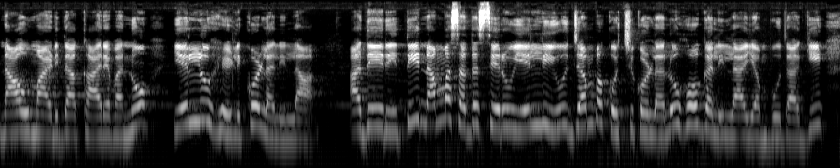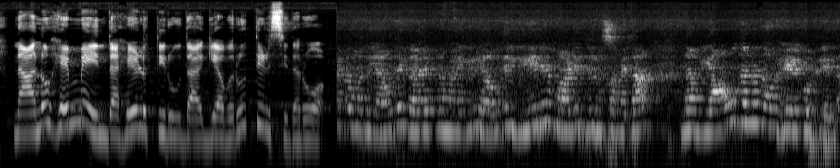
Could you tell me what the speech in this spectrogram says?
ನಾವು ಮಾಡಿದ ಕಾರ್ಯವನ್ನು ಎಲ್ಲೂ ಹೇಳಿಕೊಳ್ಳಲಿಲ್ಲ. ಅದೇ ರೀತಿ ನಮ್ಮ ಸದಸ್ಯರು ಎಲ್ಲಿಯೂ ಜಂಬ ಕೊಚ್ಚಿಕೊಳ್ಳಲು ಹೋಗಲಿಲ್ಲ ಎಂಬುದಾಗಿ ನಾನು ಹೆಮ್ಮೆಯಿಂದ ಹೇಳುತ್ತಿರುವುದಾಗಿ ಅವರು ತಿಳಿಸಿದರು. ಯಾವುದೇ ಕಾರ್ಯಕ್ರಮ ಯಾವುದೇ ಏನೇ ಮಾಡಿದ್ರು ಸಮೇತ ನಾವು ಯಾವುದನ್ನು ನಾವು ಹೇಳಿಕೊಡ್ಲಿಲ್ಲ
